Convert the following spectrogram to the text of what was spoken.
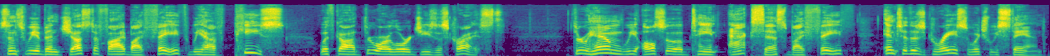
since we have been justified by faith, we have peace with God through our Lord Jesus Christ. Through him, we also obtain access by faith into this grace which we stand,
